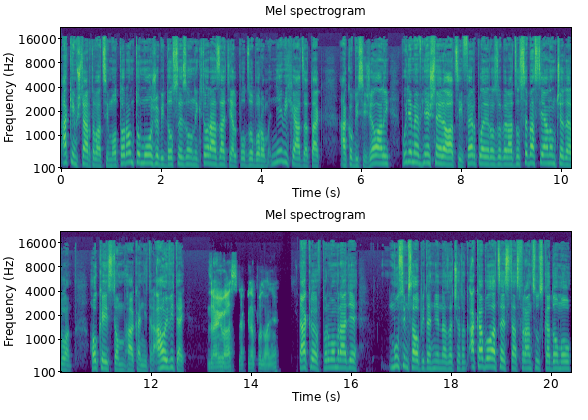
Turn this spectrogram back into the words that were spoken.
Akým štartovacím motorom to môže byť do sezóny, ktorá zatiaľ pod zoborom nevychádza tak, ako by si želali, budeme v dnešnej relácii Fairplay rozoberať so Sebastianom Čederlem, hokejistom HK Nitra. Ahoj, vitaj. Zdravím vás, ďakujem za pozvanie. Tak v prvom rade musím sa opýtať hneď na začiatok, aká bola cesta z Francúzska domov?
